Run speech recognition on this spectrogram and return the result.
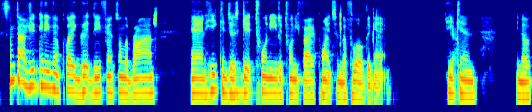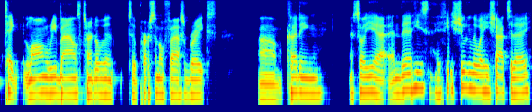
sometimes you can even play good defense on LeBron, and he can just get 20 to 25 points in the flow of the game. He can, you know, take long rebounds, turn over to personal fast breaks, um, cutting. And so, yeah, and then he's, if he's shooting the way he shot today,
